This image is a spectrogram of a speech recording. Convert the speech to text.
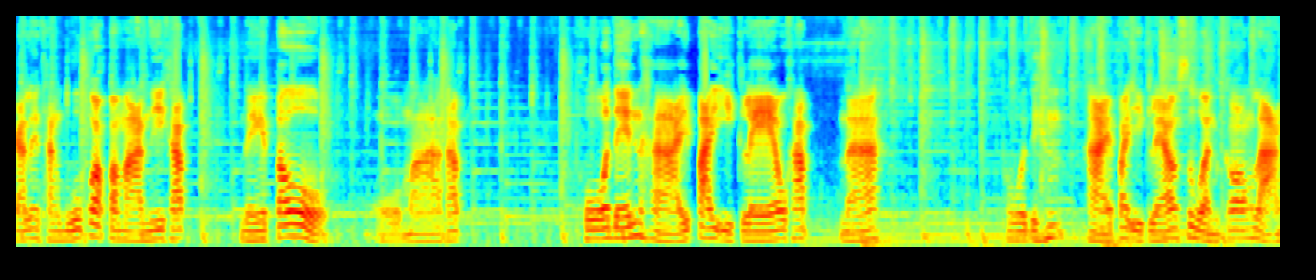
การเล่นทางบูฟก็ประมาณนี้ครับเนโต้โอ้มาครับโพเดนหายไปอีกแล้วครับนะโพเดนหายไปอีกแล้วส่วนกองหลัง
